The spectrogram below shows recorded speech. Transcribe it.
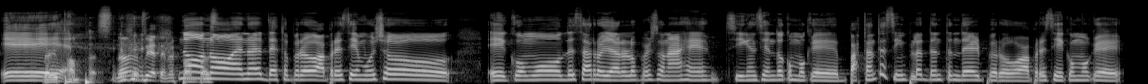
Eh, Very pompous. No, no, fíjate, no es no, pompous. no, no es de esto, pero aprecié mucho eh, cómo desarrollaron los personajes. Siguen siendo como que bastante simples de entender, pero aprecié como que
